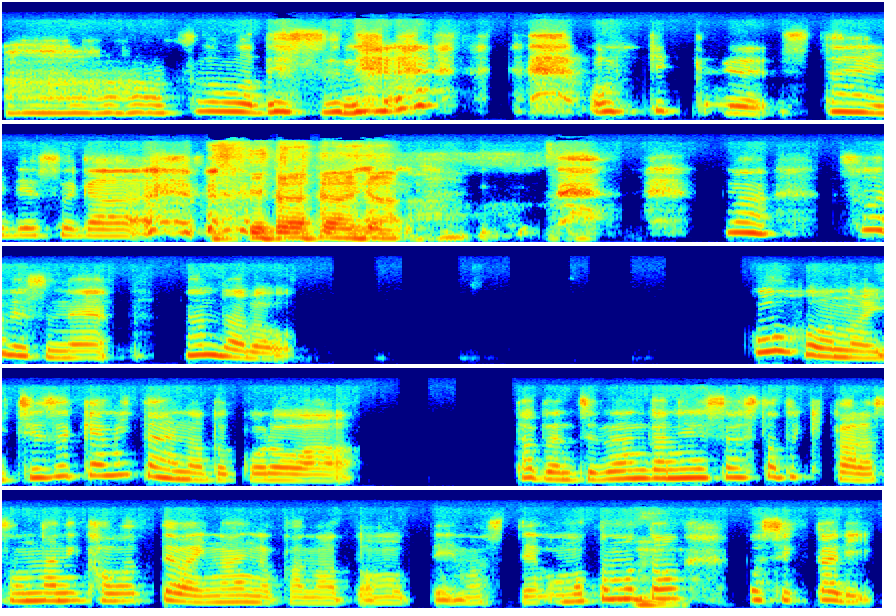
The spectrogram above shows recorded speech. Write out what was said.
ああ、そうですね。大きくしたいですが。いやいや。まあ、そうですね。なんだろう。広報の位置づけみたいなところは、多分自分が入社した時からそんなに変わってはいないのかなと思っていまして、もともうん。とこうしっかり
